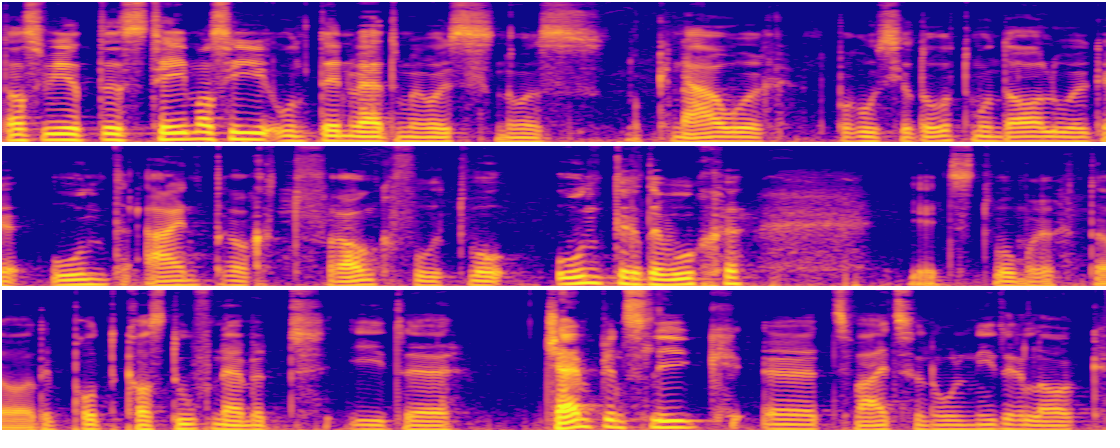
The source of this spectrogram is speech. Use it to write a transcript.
Das wird das Thema sein und dann werden wir uns noch, ein, noch genauer Borussia Dortmund anschauen und Eintracht Frankfurt, wo unter der Woche, jetzt wo wir da den Podcast aufnehmen, in der Champions League äh, 2 zu 0 Niederlage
